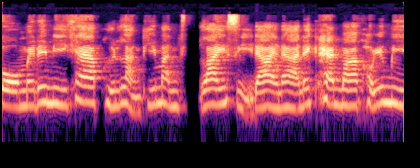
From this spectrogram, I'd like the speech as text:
กลม ไม่ได้มีแค่พื้นหลังที่มันไล่สีได้นะคะในแคนวาเขายังมี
